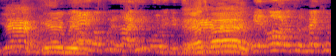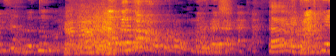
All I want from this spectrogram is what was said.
Yeah. Yeah, it Man will. gonna put it like he wanted it. That's right. In order to make himself look good. Come on. But, but come on, come on, come on, Richard. They're trying to get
